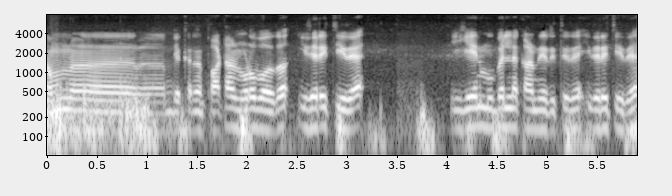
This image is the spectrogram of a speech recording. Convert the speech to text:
ನಮ್ಮ ಬೇಕಾದ್ರೆ ತೋಟ ನೋಡ್ಬೋದು. ಇದೇ ರೀತಿ ಇದೆ. ಈಗೇನು ಮೊಬೈಲ್ನ ಕಾಣೋ ರೀತಿ ಇದೆ. ಇದೇ ರೀತಿ ಇದೆ.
